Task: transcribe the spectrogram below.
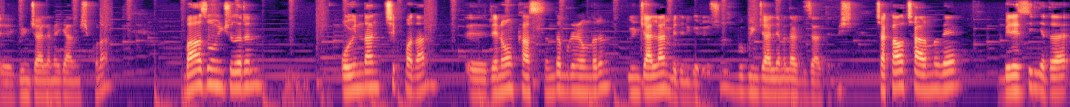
e, güncelleme gelmiş buna. Bazı oyuncuların oyundan çıkmadan e, Renault kastında bu Renault'ların güncellenmediğini görüyorsunuz. Bu güncellemeler düzeltilmiş. Çakal Charm'ı ve Brezilya'da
